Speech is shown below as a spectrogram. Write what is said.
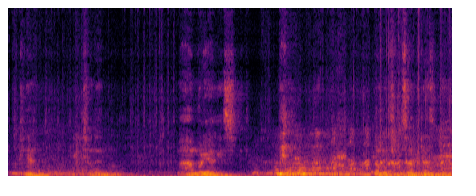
그냥 저는 마무리하겠습니다. 너무 감사합니다 선배님.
